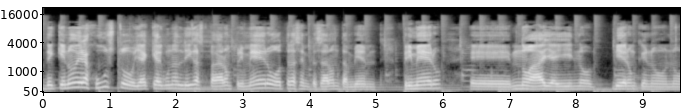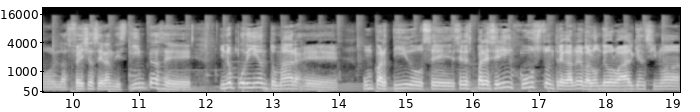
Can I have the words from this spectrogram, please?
de que no era justo, ya que algunas ligas pararon primero, otras empezaron también primero. Eh, no hay ahí, no vieron que no, no las fechas eran distintas eh, y no podían tomar un partido. Se, se, les parecería injusto entregarle el balón de oro a alguien si no a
